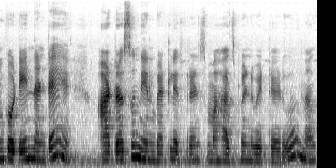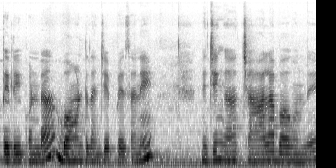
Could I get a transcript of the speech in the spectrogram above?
ఇంకోటి ఏంటంటే ఆ డ్రెస్ నేను పెట్టలేదు ఫ్రెండ్స్. మా హస్బెండ్ పెట్టాడు. నాకు తెలియకుండా బాగుంటుందని చెప్పేసి అని నిజంగా చాలా బాగుంది.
